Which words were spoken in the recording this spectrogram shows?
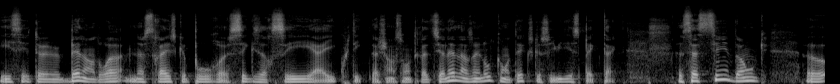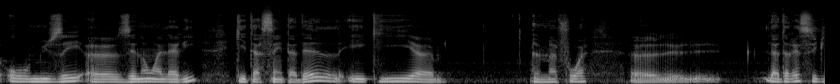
et c'est un bel endroit, ne serait-ce que pour euh, s'exercer à écouter la chanson traditionnelle dans un autre contexte que celui des spectacles. Ça se tient donc euh, au musée euh, Zénon Alary, qui est à Saint-Adèle et qui, ma foi, l'adresse, c'est que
